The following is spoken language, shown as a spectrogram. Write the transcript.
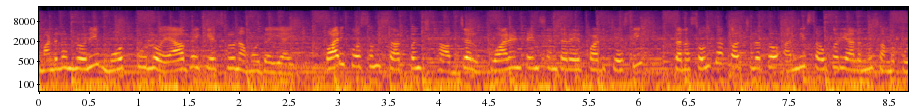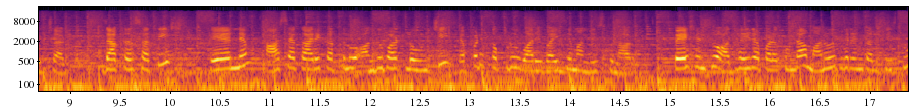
మండలంలోని మోత్పూర్లో యాభై కేసులు నమోదయ్యాయి. వారి కోసం సర్పంచ్ అఫ్జల్ క్వారంటైన్ సెంటర్ ఏర్పాటు చేసి తన సొంత ఖర్చులతో అన్ని సౌకర్యాలను సమకూర్చాడు. డాక్టర్ సతీష్ ఏఎన్ఎం ఆశా కార్యకర్తలు అందుబాటులో ఉంచి ఎప్పటికప్పుడు వారి వైద్యం అందిస్తున్నారు. పేషెంట్లు అధైర్యపడకుండా మనోధైర్యం కల్పిస్తూ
